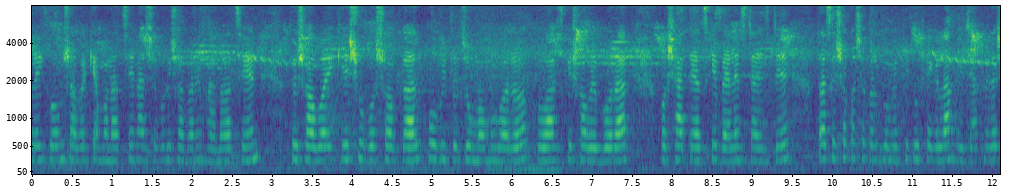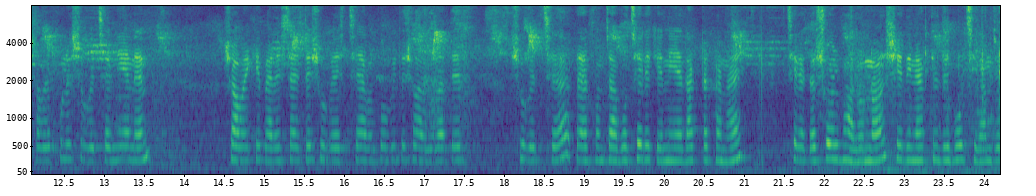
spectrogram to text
আলাইকুম, সবাই কেমন আছেন? আশা করি সবাই ভালো আছেন। তো সবাইকে শুভ সকাল, পবিত্র জুম্মা মুবারক ও আজকে সবে বরাত ও সাথে আজকে ভ্যালেন্টাইন্স ডে তো আজকে সকাল সকাল ঘুমের থেকে উঠে গেলাম, এই যে আপনারা সবাই ফুলের শুভেচ্ছা নিয়ে নেন। সবাইকে ভ্যালেন্টাইন্স ডে শুভেচ্ছা এবং পবিত্র সবে বরাতের শুভেচ্ছা। তো এখন যাব ছেলেকে নিয়ে ডাক্তারখানায়। ছেলেটার শরীর ভালো না, সেদিন আপনাদের বলছিলাম যে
